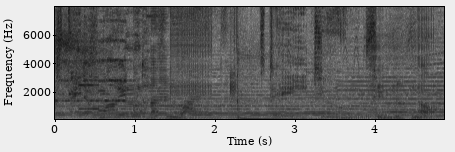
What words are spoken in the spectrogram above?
State of Mind. Machine Wild. Stay tuned. C'est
